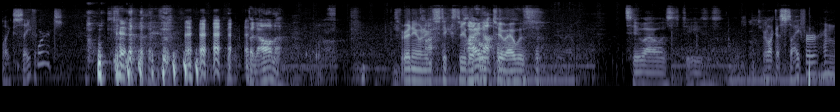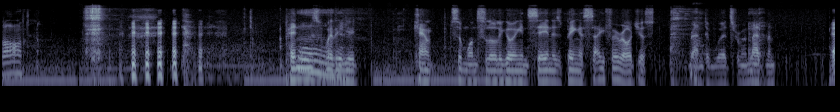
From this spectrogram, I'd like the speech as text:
Like safe words? Banana. For anyone who sticks through the whole two hours. Two hours. Jesus. Is there like a cipher involved? Depends Oh, whether you count someone slowly going insane as being a cipher or just random words from a madman.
